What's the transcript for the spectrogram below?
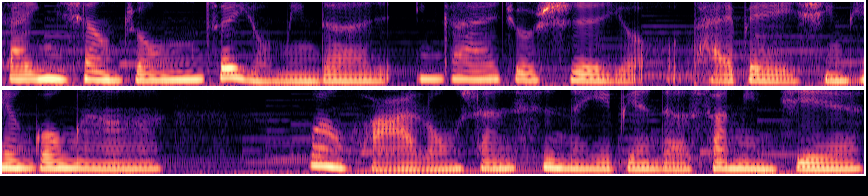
在印象中最有名的，应该就是有台北行天宫啊、万华龙山寺那一边的算命街。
